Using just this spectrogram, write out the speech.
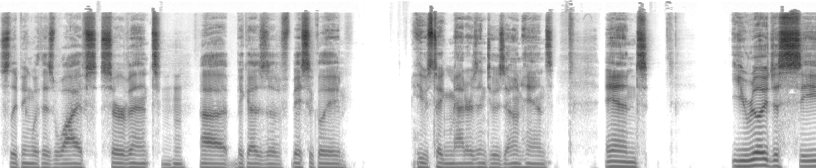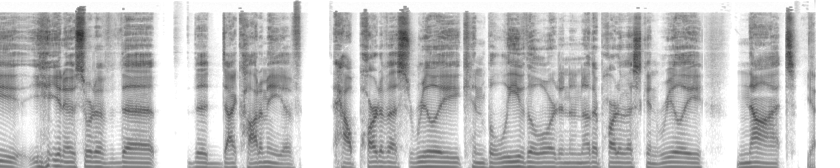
sleeping with his wife's servant, mm-hmm. uh, because of basically he was taking matters into his own hands. And you really just see you know sort of the the dichotomy of how part of us really can believe the Lord and another part of us can really not yeah.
